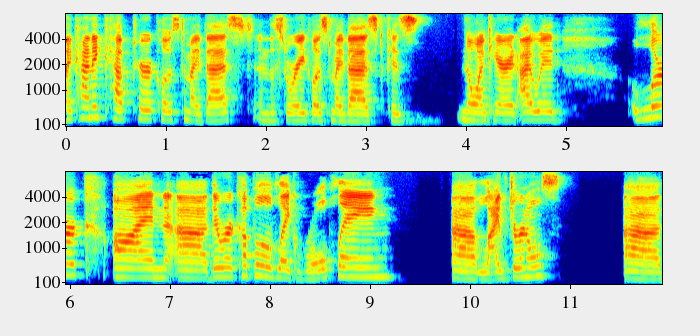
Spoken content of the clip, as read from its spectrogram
I kind of kept her close to my vest and the story close to my vest because no one cared. I would lurk on. Uh, there were a couple of like role playing uh, live journals uh,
